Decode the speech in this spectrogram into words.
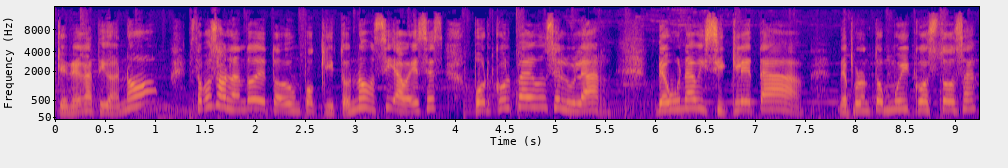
qué negativa. No, estamos hablando de todo un poquito. No, sí, a veces por culpa de un celular, de una bicicleta de pronto muy costosa,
